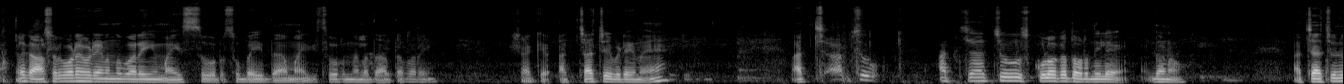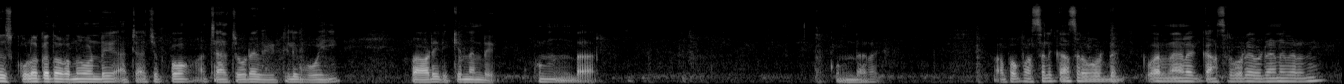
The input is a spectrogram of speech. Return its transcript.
നിങ്ങൾ കാസർഗോഡ് എവിടെയാണെന്ന് പറയും? മൈസൂർ സുബൈദ മൈസൂർ എന്നുള്ള താത്ത പറയും. ഷാക്കിർ അച്ചാച്ച എവിടെയാണ് അച്ചാച്ചു അച്ചാച്ചു സ്കൂളൊക്കെ തുറന്നില്ലേ? ഇതാണോ? അച്ചാച്ചുവിന് സ്കൂളൊക്കെ തുറന്നുകൊണ്ട് അച്ചാച്ചു ഇപ്പോൾ അച്ചാച്ചുവിടെ വീട്ടിൽ പോയി ഇപ്പോൾ അവിടെ ഇരിക്കുന്നുണ്ട്. കുണ്ടാർ. കുണ്ടാർ. അപ്പോൾ ഫസൽ കാസർഗോഡ് പറഞ്ഞാൽ കാസർഗോഡ് എവിടെയാണ് പറഞ്ഞ്? മുടിക്കോ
